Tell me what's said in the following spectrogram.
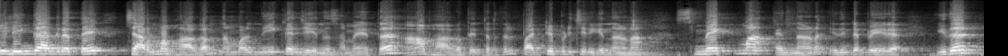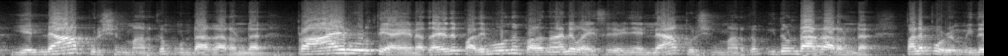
ഈ ലിംഗാഗ്രത്തെ ചർമ്മഭാഗം നമ്മൾ നീക്കം ചെയ്യുന്ന സമയത്ത് ആ ഭാഗത്ത് ഇത്തരത്തിൽ പറ്റിപ്പിടിച്ചിരിക്കുന്നതാണ്. സ്മെഗ്മ എന്നാണ് ഇതിന്റെ പേര്. ഇത് എല്ലാ പുരുഷന്മാർക്കും ഉണ്ടാകാറുണ്ട്. പ്രായപൂർത്തിയായാൽ അതായത് പതിമൂന്ന് പതിനാല് വയസ്സ് കഴിഞ്ഞ എല്ലാ പുരുഷന്മാർക്കും ഇതുണ്ടാകാറുണ്ട് പലപ്പോഴും ഇത്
